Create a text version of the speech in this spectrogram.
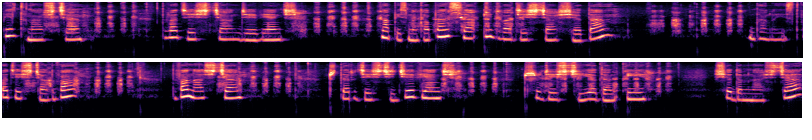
15, 29, napis mega pensja i 27. Dalej jest 22, 12, 49, 31 i 17.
